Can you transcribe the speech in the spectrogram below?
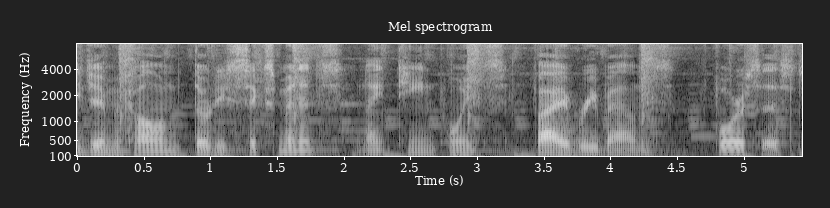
CJ McCollum, 36 minutes, 19 points, 5 rebounds, 4 assists,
